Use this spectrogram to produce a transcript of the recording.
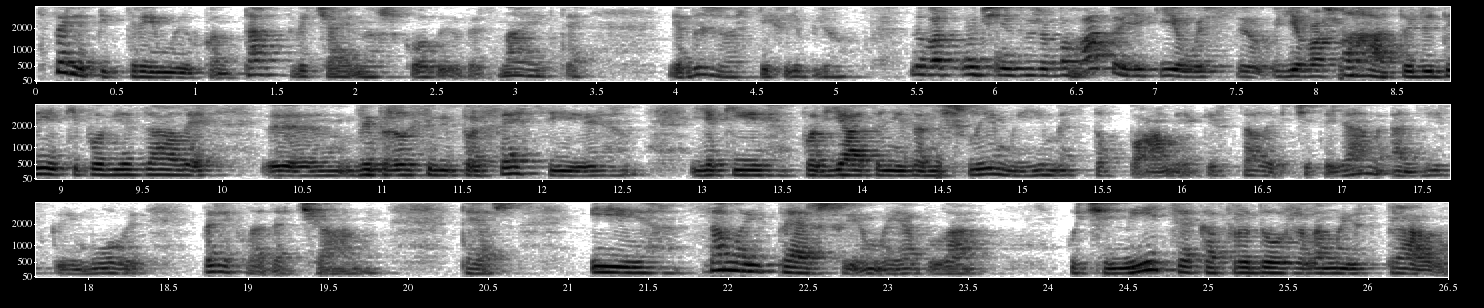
Тепер я підтримую контакт, звичайно, школою, ви знаєте. Я дуже вас всіх люблю. Ну, у вас учнів дуже багато, які ось е, є вашими. Багато людей, які пов'язали, е, вибрали собі професії, які пов'язані занайшли моїми стопами, які стали вчителями англійської мови, перекладачами теж. І самою першою моя була учениця, яка продовжила мою справу,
